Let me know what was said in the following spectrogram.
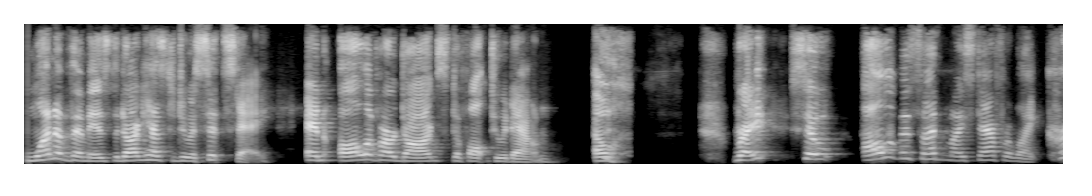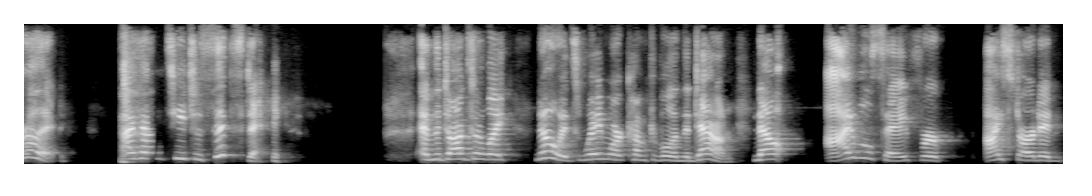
one of them is the dog has to do a sit stay, and all of our dogs default to a down oh, right? So all of a sudden, my staff were like, crud, I got to teach a sit stay. And the dogs are like, no, it's way more comfortable in the down. Now, I will say, for I started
